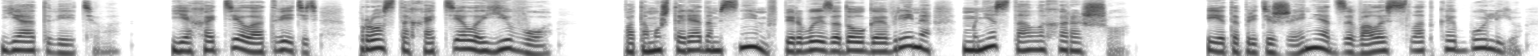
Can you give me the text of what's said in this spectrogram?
Я ответила. Я хотела ответить, просто хотела его. Потому что рядом с ним впервые за долгое время мне стало хорошо. И это притяжение отзывалось сладкой болью —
